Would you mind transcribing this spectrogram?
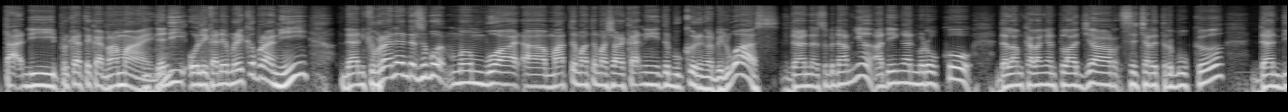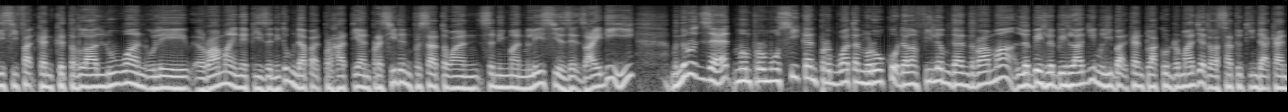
tak diperkatakan ramai hmm. jadi oleh kerana mereka berani dan keberanian tersebut membuat uh, mata-mata masyarakat ni terbuka dengan lebih luas dan sebenarnya adingan merokok dalam kalangan pelajar secara terbuka dan disifatkan keterlaluan oleh ramai netizen itu mendapat perhatian Presiden Persatuan Seniman Malaysia Z Zaidi menurut Z mempromosikan perbuatan merokok dalam filem dan drama lebih-lebih lagi melibatkan pelakon remaja adalah satu tindakan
